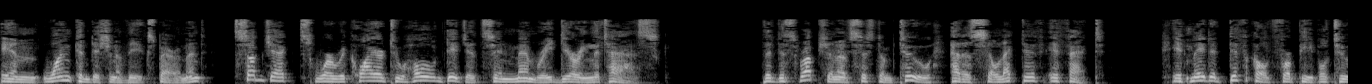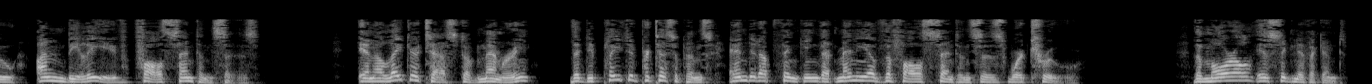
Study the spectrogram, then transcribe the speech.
In one condition of the experiment, subjects were required to hold digits in memory during the task. The disruption of System 2 had a selective effect. It made it difficult for people to unbelieve false sentences. In a later test of memory, the depleted participants ended up thinking that many of the false sentences were true. The moral is significant.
